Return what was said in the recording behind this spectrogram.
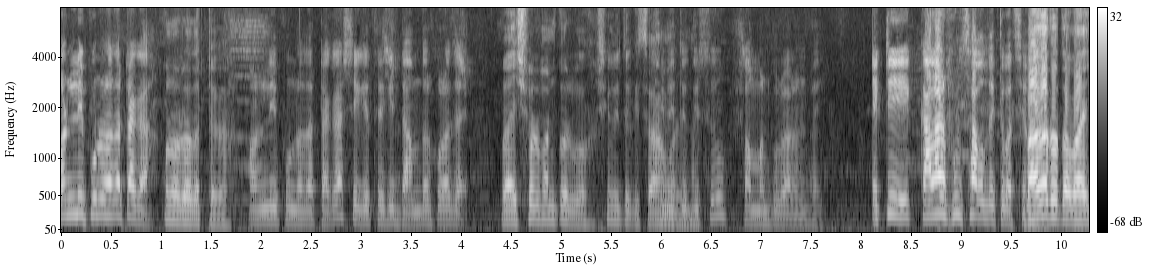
অনলি পনেরো হাজার টাকা? পনেরো হাজার টাকা। অনলি পনেরো হাজার টাকা সেক্ষেত্রে কি দাম দর করা যায়? ভাই সম্মান করব সীমিত কিছু সীমিত কিছু সম্মান করব আনন্দ ভাই। একটি কালারফুল ছাগল দেখতে পাচ্ছি বাঘা তো ভাই।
